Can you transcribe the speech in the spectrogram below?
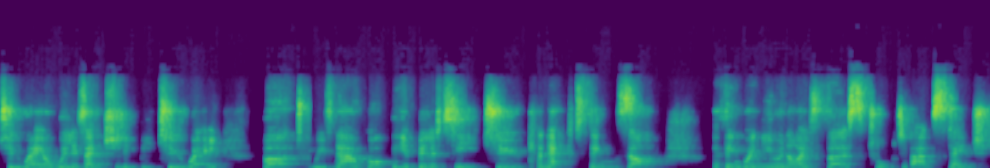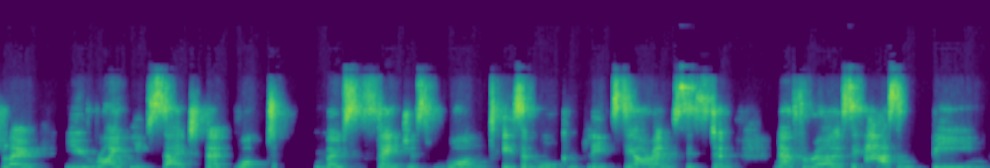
two way or will eventually be two way. But we've now got the ability to connect things up. I think when you and I first talked about Stageflow, you rightly said that what most stagers want is a more complete CRM system. Now, for us, it hasn't been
